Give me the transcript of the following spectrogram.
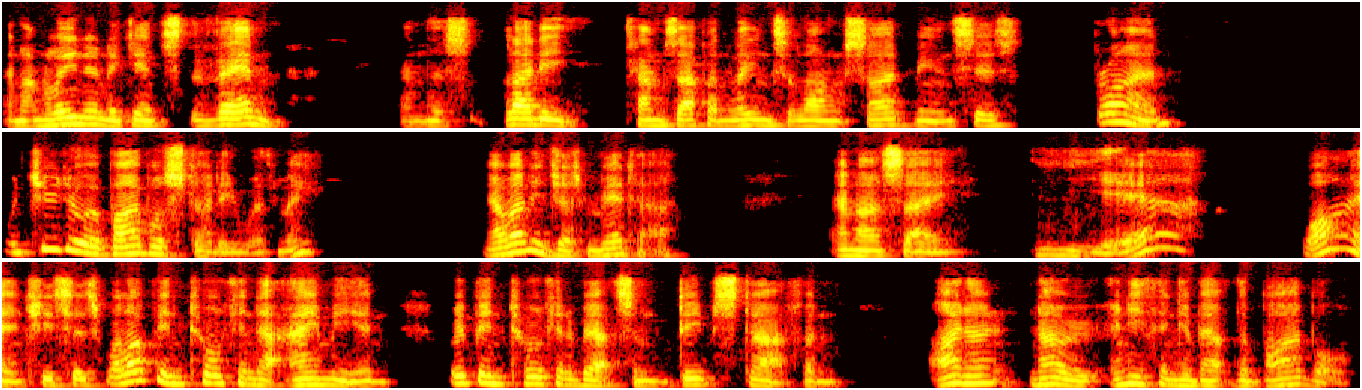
And I'm leaning against the van and this lady comes up and leans alongside me and says, Brian, would you do a Bible study with me? Now, I've only just met her. And I say, Yeah. Why? And she says, Well, I've been talking to Amy and we've been talking about some deep stuff and I don't know anything about the Bible.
